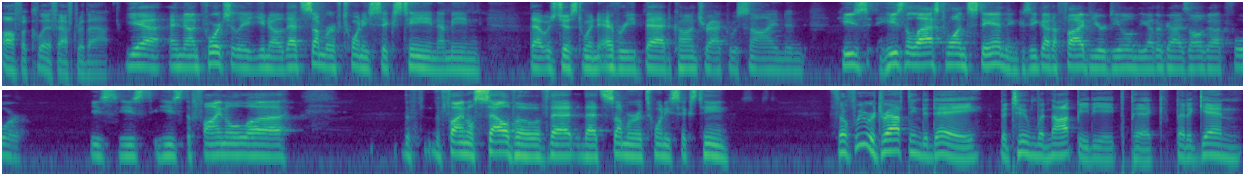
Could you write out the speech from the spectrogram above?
off a cliff after that. Yeah. And unfortunately, you know, that summer of 2016, I mean, that was just when every bad contract was signed. And he's he's the last one standing because he got a five year deal and the other guys all got four. He's he's he's the final uh the, the final salvo of that that summer of 2016. So if we were drafting today, Batum would not be the eighth pick. But again,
